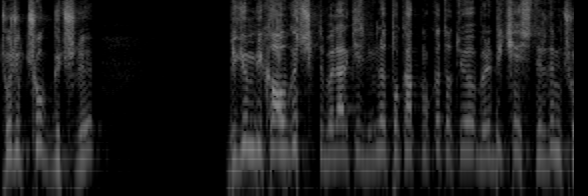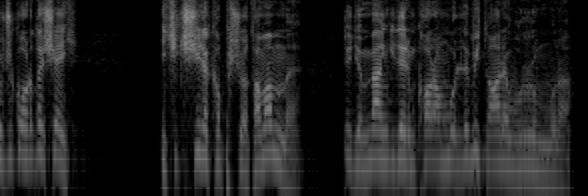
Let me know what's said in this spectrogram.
Çocuk çok güçlü. Bir gün bir kavga çıktı böyle herkes birbirine tokat mokat atıyor. Böyle bir kestirdim çocuk orada şey. iki kişiyle kapışıyor tamam mı? Dedim ben giderim karambolle bir tane vururum buna.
